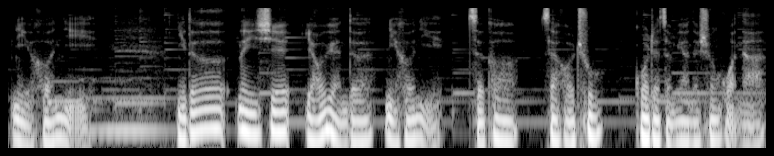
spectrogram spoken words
你和你》。你的那些遥远的你和你，此刻。在何处过着怎么样的生活呢？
